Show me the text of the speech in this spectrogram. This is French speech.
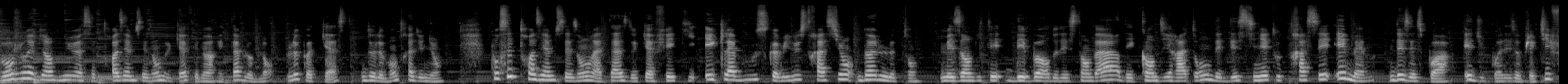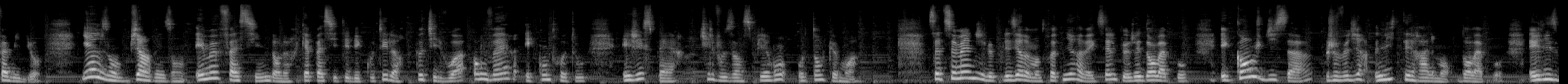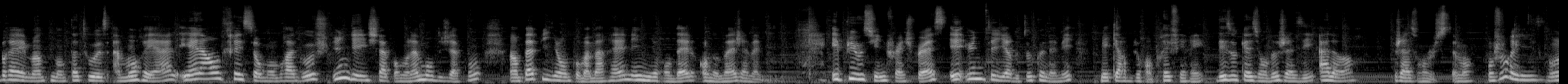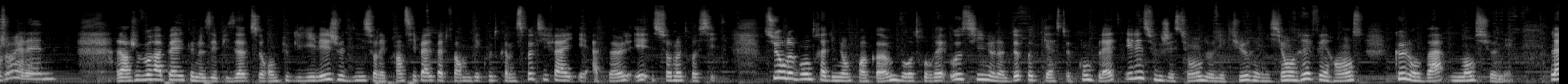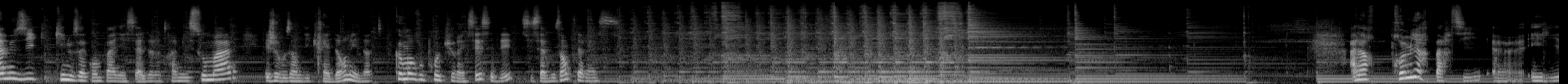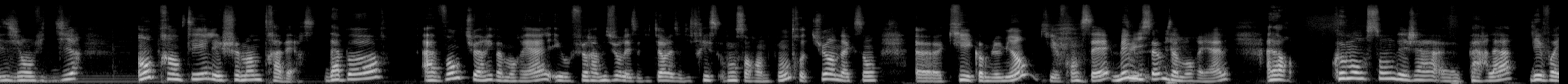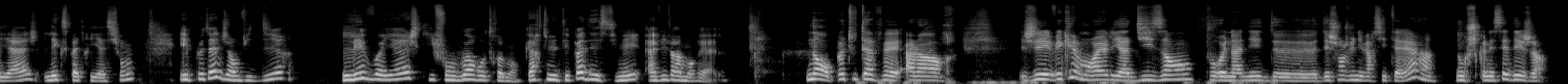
Bonjour et bienvenue à cette troisième saison de Café Noir et Tableau Blanc, le podcast de Le Bon Trait d'Union. Pour cette troisième saison, la tasse de café qui éclabousse comme illustration donne le ton. Mes invités débordent des standards, des candidatons, des destinées toutes tracées et même des espoirs et du poids des objectifs familiaux. Et elles ont bien raison et me fascinent dans leur capacité d'écouter leur petite voix envers et contre tout. Et j'espère qu'ils vous inspireront autant que moi. Cette semaine, j'ai le plaisir de m'entretenir avec celle que j'ai dans la peau. Et quand je dis ça, je veux dire littéralement dans la peau. Elise Bray est maintenant tatoueuse à Montréal et elle a ancré sur mon bras gauche une geisha pour mon amour du Japon, un papillon pour ma marraine et une hirondelle en hommage à mamie. Et puis aussi une French press et une théière de Tokoname, mes carburants préférés, des occasions de jaser. Alors, Jason justement. Bonjour Elise. Bonjour Hélène. Alors je vous rappelle que nos épisodes seront publiés les jeudis sur les principales plateformes d'écoute comme Spotify et Apple et sur notre site. Sur lebontradunion.com, vous retrouverez aussi nos notes de podcast complètes et les suggestions de lecture, émissions, références que l'on va mentionner. La musique qui nous accompagne est celle de notre ami Soumal et je vous indiquerai dans les notes comment vous procurer ces CD si ça vous intéresse. Alors, première partie, euh, Élise, j'ai envie de dire, emprunter les chemins de traverse. D'abord, avant que tu arrives à Montréal, et au fur et à mesure, les auditeurs, les auditrices vont s'en rendre compte, tu as un accent euh, qui est comme le mien, qui est français, mais nous sommes à Montréal. Alors, commençons déjà euh, par là, les voyages, l'expatriation, et peut-être, j'ai envie de dire, les voyages qui font voir autrement, car tu n'étais pas destiné à vivre à Montréal. Non, pas tout à fait. Alors, j'ai vécu à Montréal il y a dix ans pour une année d'échange universitaire, donc je connaissais déjà.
